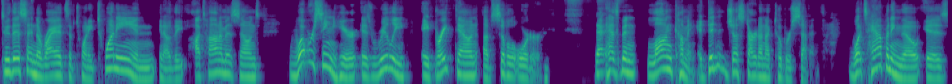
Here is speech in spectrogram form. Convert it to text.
to this and the riots of 2020 and you know the autonomous zones what we're seeing here is really a breakdown of civil order that has been long coming. It didn't just start on october 7th what's happening though is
